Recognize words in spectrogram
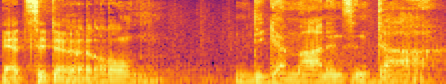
Erzitterung. Die Germanen sind da.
